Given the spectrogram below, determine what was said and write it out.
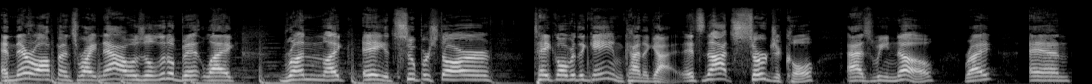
And their offense right now is a little bit like run like, hey, it's superstar take over the game kind of guy. It's not surgical, as we know, right? And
